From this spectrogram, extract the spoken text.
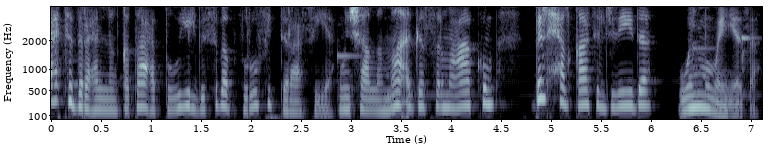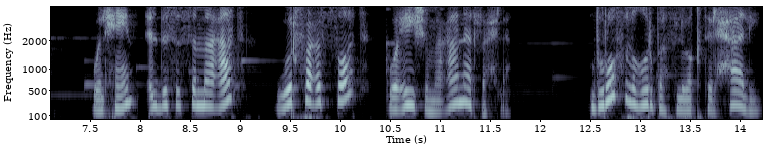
أعتذر عن الانقطاع الطويل بسبب ظروفي الدراسية وإن شاء الله ما أقصر معاكم بالحلقات الجديدة والمميزة. والحين البسوا السماعات وارفعوا الصوت وعيشوا معانا الرحلة. ظروف الغربة في الوقت الحالي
